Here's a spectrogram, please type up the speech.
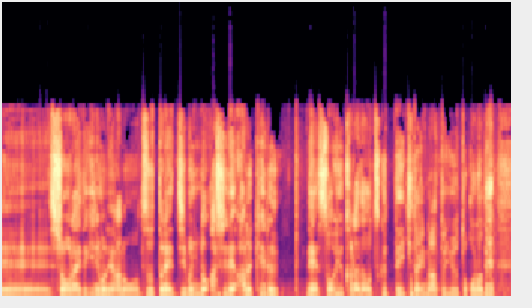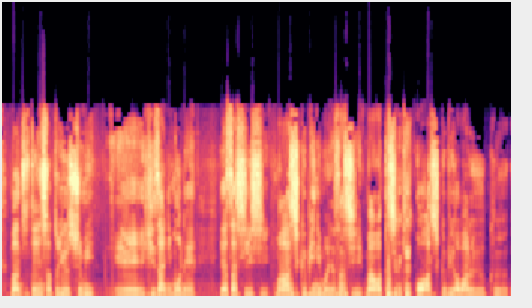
えー、将来的にもね、あの、ずっとね、自分の足で歩ける、ね、そういう体を作っていきたいなというところで、まあ、自転車という趣味、えー、膝にもね、優しいし、まあ、足首にも優しい。まあ、私ね、結構足首が悪く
